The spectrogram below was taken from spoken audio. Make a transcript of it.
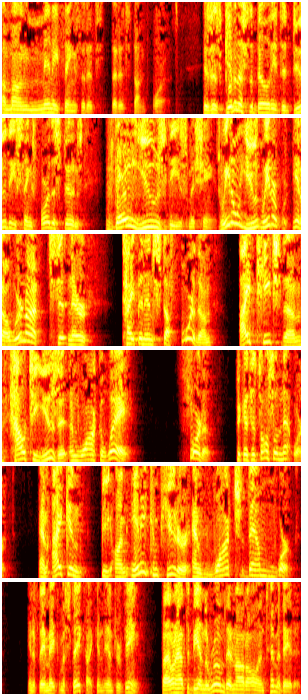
among many things that it's, that it's done for us, is it's given us the ability to do these things for the students. They use these machines. We don't use, we don't, you know, we're not sitting there typing in stuff for them. I teach them how to use it and walk away, sort of, because it's also networked. And I can be on any computer and watch them work. And if they make a mistake, I can intervene. But I don't have to be in the room. They're not all intimidated.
